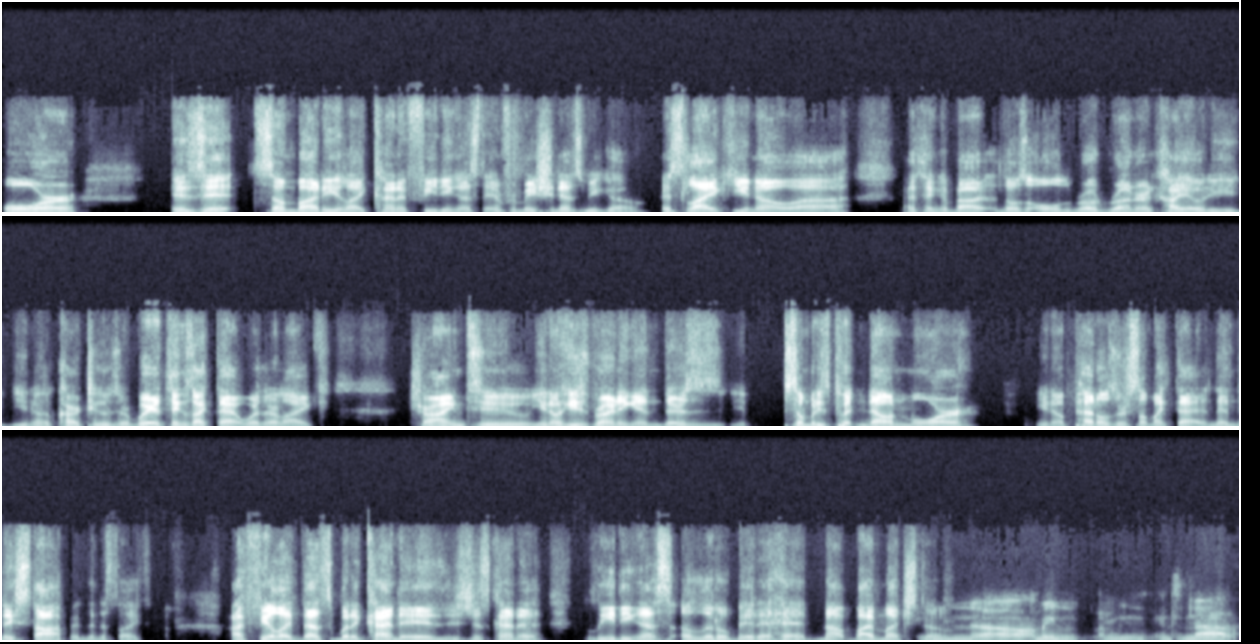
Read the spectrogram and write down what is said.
or is it somebody like kind of feeding us the information as we go? It's like you know, uh, I think about those old Roadrunner, Coyote, you know, cartoons or weird things like that, where they're like trying to, you know, he's running and there's somebody's putting down more, you know, pedals or something like that, and then they stop, and then it's like, I feel like that's what it kind of is. It's just kind of leading us a little bit ahead, not by much though. No, I mean, I mean, it's not.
